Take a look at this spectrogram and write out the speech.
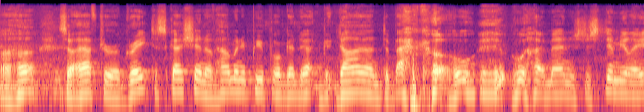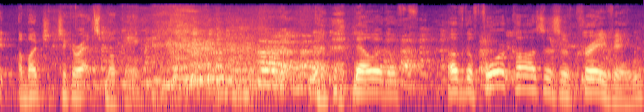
Uh-huh. So after a great discussion of how many people are going to die on tobacco, I managed to stimulate a bunch of cigarette smoking. now, of the, of the four causes of craving,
